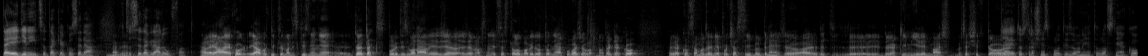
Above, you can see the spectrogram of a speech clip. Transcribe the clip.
to je jediný, co tak jako se dá, Nevím. co se tak dá doufat. Ale já jako, já o té klimatické změně, to je tak spolitizovaná věc, že, že vlastně mě přestalo bavit o tom nějak uvažovat. No tak jako jako samozřejmě počasí blbne, že jo, a teď, do jaký míry máš řešit to. Ne, je to strašně spolitizovaný, je to vlastně jako,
